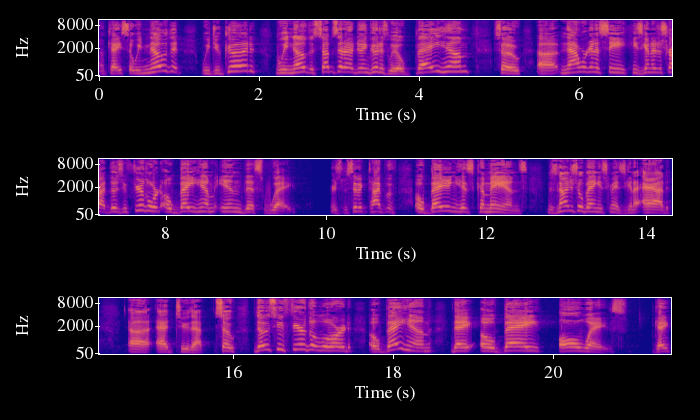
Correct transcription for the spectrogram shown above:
Okay, so we know that we do good. We know the subset of doing good is we obey Him. So uh, now we're going to see, He's going to describe those who fear the Lord obey Him in this way. There's a specific type of obeying his commands. It's not just obeying his commands, he's going to add, uh, add to that. So those who fear the Lord obey him, they obey always. Okay?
